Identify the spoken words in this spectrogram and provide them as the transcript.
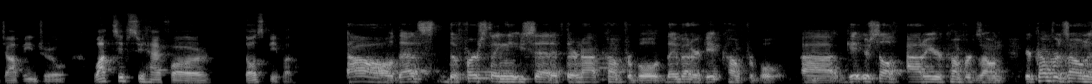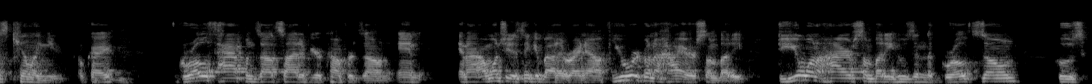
job interview, what tips you have for those people? Oh, that's the first thing that you said. If they're not comfortable, they better get comfortable. Uh, get yourself out of your comfort zone. Your comfort zone is killing you. Okay, mm-hmm. growth happens outside of your comfort zone, and and I want you to think about it right now. If you were going to hire somebody, do you want to hire somebody who's in the growth zone, who's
